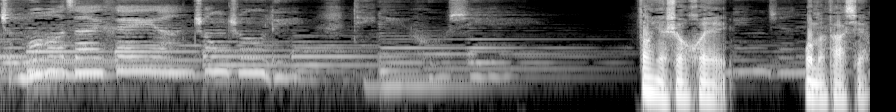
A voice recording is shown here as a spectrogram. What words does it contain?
沉默在黑暗中伫立听你呼吸放眼社会，我们发现，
